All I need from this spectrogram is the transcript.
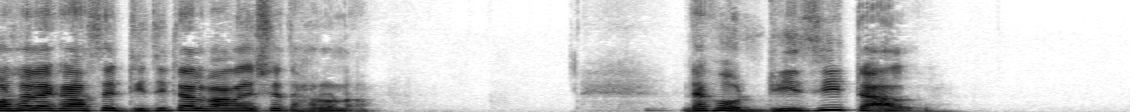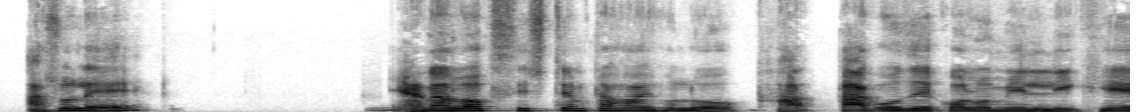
কথা লেখা আছে ডিজিটাল বাংলাদেশের ধারণা। দেখো ডিজিটাল আসলে অ্যানালগ সিস্টেমটা হয় হলো কাগজে কলমে লিখে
